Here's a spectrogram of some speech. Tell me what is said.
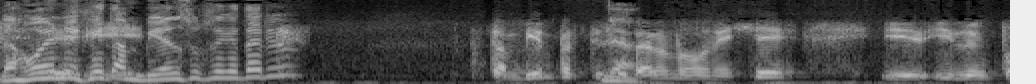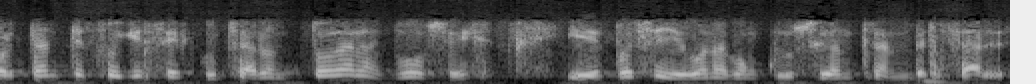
¿Las ONG eh, también, subsecretario? también participaron ONG y, lo importante fue que se escucharon todas las voces y después se llegó a una conclusión transversal.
